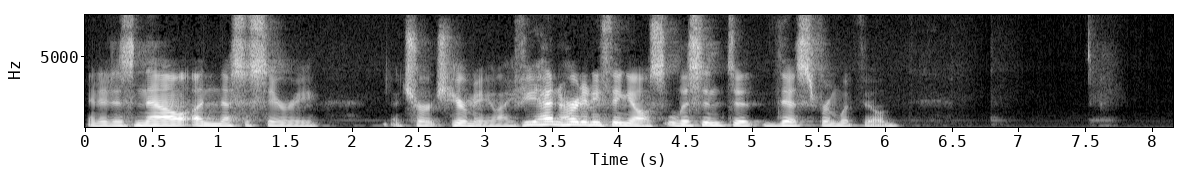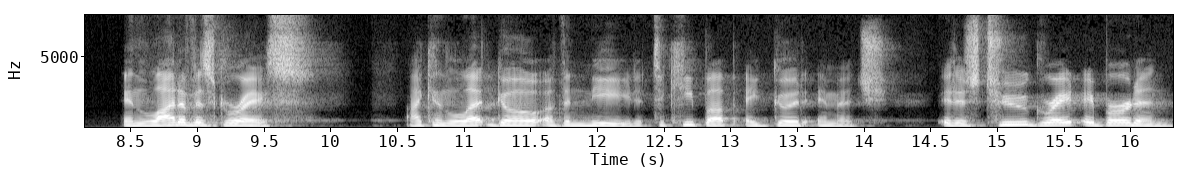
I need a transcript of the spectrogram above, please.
and it is now unnecessary church, hear me. If you hadn't heard anything else, listen to this from Whitefield. In light of His grace, I can let go of the need to keep up a good image. It is too great a burden,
